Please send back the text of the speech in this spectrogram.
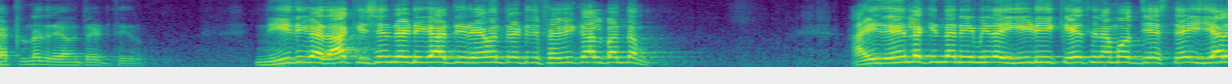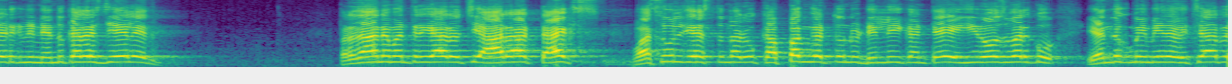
గట్లున్నది రేవంత్ రెడ్డి తీరు. నీది కదా కిషన్ రెడ్డి గారిది రేవంత్ రెడ్డిది ఫెవికాల్ బంధం. ఐదేళ్ళ కింద నీ మీద ఈడీ కేసు నమోదు చేస్తే ఇయ్యాలడికి నిన్ను ఎందుకు అరెస్ట్ చేయలేదు? ప్రధానమంత్రి గారు వచ్చి ఆర్ఆర్ ట్యాక్స్ వసూలు చేస్తున్నారు కప్పం కడుతున్నారు ఢిల్లీ కంటే ఈ రోజు వరకు ఎందుకు మీ మీద విచారణ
